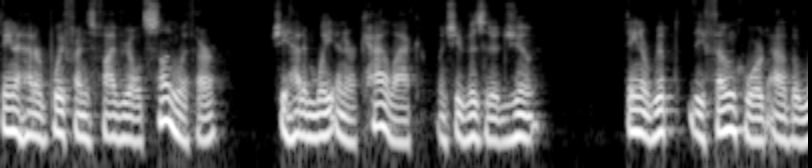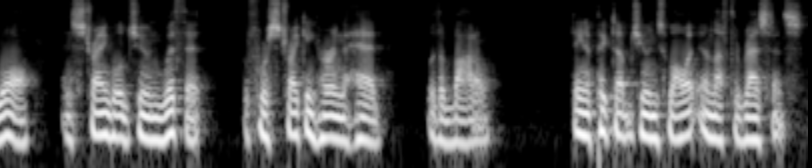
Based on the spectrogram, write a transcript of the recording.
Dana had her boyfriend's five year old son with her. She had him wait in her Cadillac when she visited June. Dana ripped the phone cord out of the wall and strangled June with it before striking her in the head with a bottle. Dana picked up June's wallet and left the residence.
